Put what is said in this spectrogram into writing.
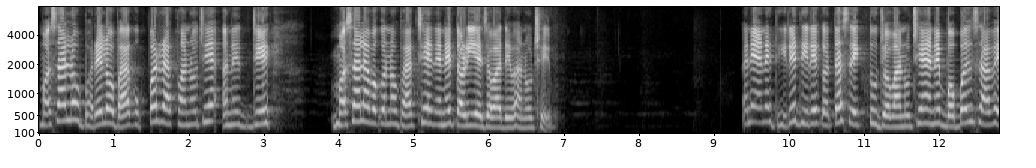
મસાલો ભરેલો ભાગ ઉપર રાખવાનો છે અને જે મસાલા વગરનો ભાગ છે એને તળીએ જવા દેવાનો છે. અને આને ધીરે ધીરે કરતાં શેકતું જવાનું છે અને બબલ્સ આવે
